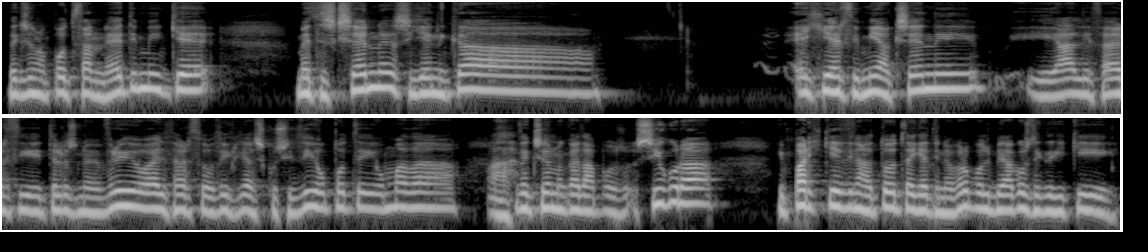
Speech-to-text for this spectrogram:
δεν ξέρω πότε θα είναι έτοιμη και με τις ξένες γενικά έχει έρθει μια ξένη η άλλη θα έρθει τέλος Νοεμβρίου, η άλλη θα έρθει το 2022. Οπότε η ομάδα Α. δεν ξέρουμε κατά πόσο. Σίγουρα υπάρχει και δυνατότητα για την Ευρώπη. Ο Ολυμπιακός διεκδικεί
